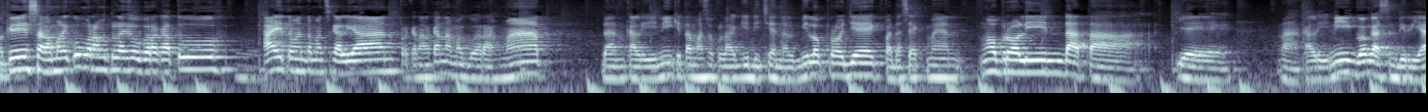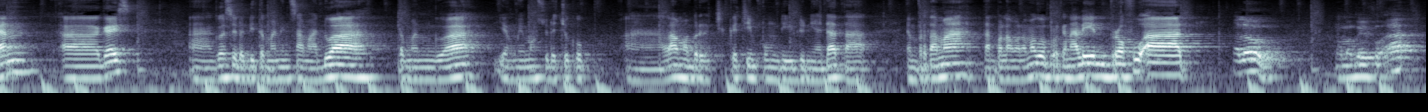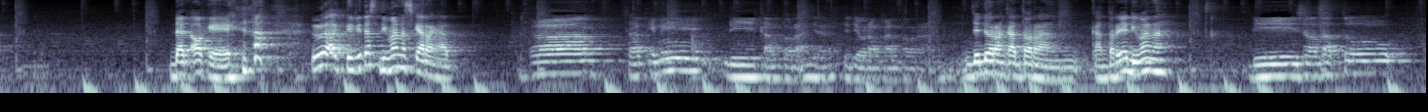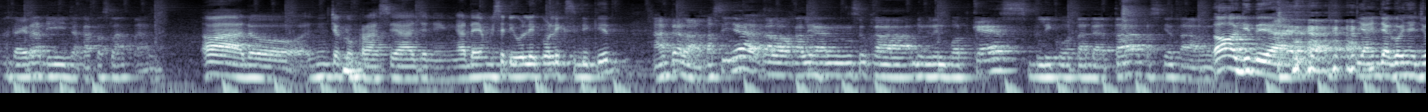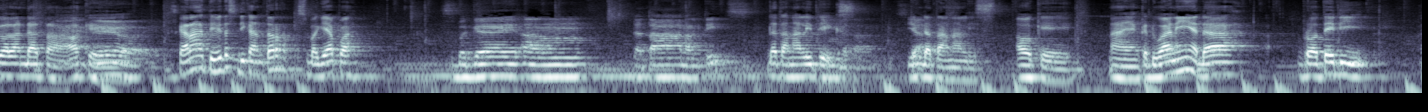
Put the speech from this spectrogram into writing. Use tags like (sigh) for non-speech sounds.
Oke, assalamualaikum warahmatullahi wabarakatuh. Hai teman-teman sekalian, perkenalkan nama gue Rahmat dan kali ini kita masuk lagi di channel Milo Project pada segmen ngobrolin data. Yeah. Nah kali ini gue nggak sendirian, uh, guys. Nah, gue sudah ditemanin sama dua teman gue yang memang sudah cukup uh, lama berkecimpung di dunia data. Yang pertama, tanpa lama-lama gue perkenalin Bro Fuad. Halo, nama gue Fuad. Dan oke, (laughs) lu aktivitas di mana sekarang, At? Uh, saat ini di kantor aja, jadi orang kantoran. Jadi orang kantoran. Kantornya di mana? Di salah satu daerah di Jakarta Selatan. Waduh, ini cukup (laughs) rahasia aja nih. Nggak ada yang bisa diulik-ulik sedikit. Ada lah, pastinya kalau kalian suka dengerin podcast, beli kuota data, pastinya tahu. Oh gitu ya. (laughs) yang jagonya jualan data. Oke. Iya. Sekarang aktivitas di kantor sebagai apa? Sebagai um, data analytics. Data analytics. Tim data ya. data analis. Oke. Nah, yang kedua nih ada Bro Teddy.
